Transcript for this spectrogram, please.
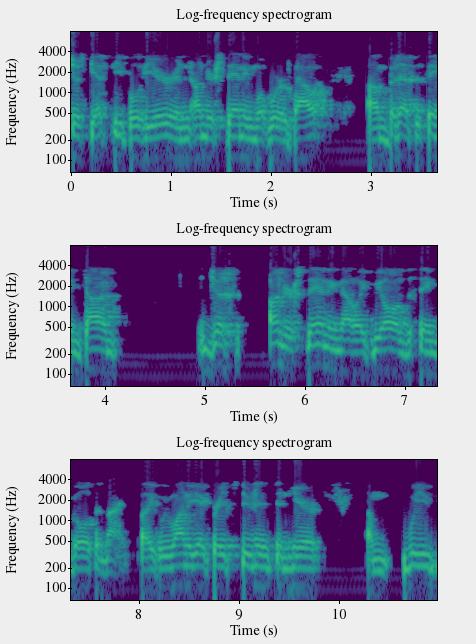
just get people here and understanding what we're about. Um, but at the same time, just understanding that like we all have the same goals in mind. Like we want to get great students in here. Um, we,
